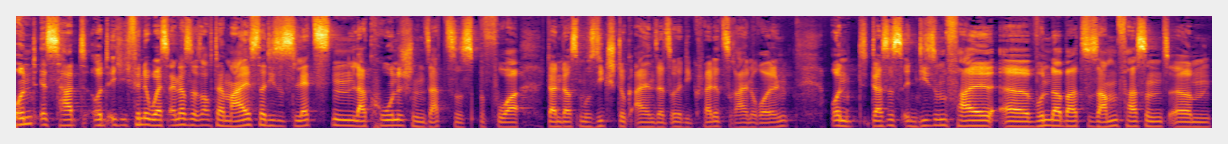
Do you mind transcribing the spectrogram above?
und es hat, und ich, ich finde, Wes Anderson ist auch der Meister dieses letzten lakonischen Satzes, bevor dann das Musikstück einsetzt oder die Credits reinrollen. Und das ist in diesem Fall äh, wunderbar zusammenfassend. Ähm,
